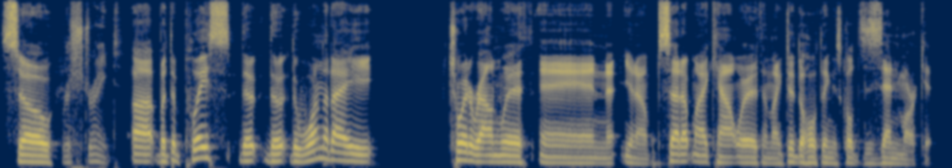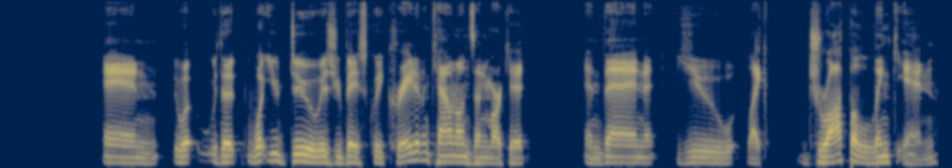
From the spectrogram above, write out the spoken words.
So, Restraint. uh, but the place, the the the one that I toyed around with and you know set up my account with and like did the whole thing is called Zen Market. And what the what you do is you basically create an account on Zen Market, and then you like drop a link in,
